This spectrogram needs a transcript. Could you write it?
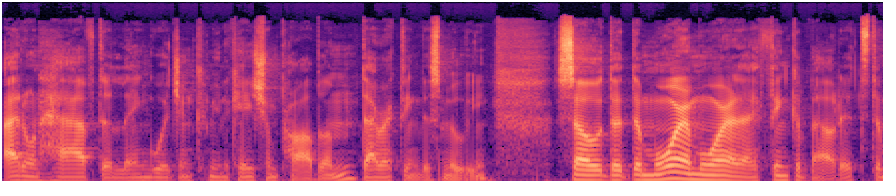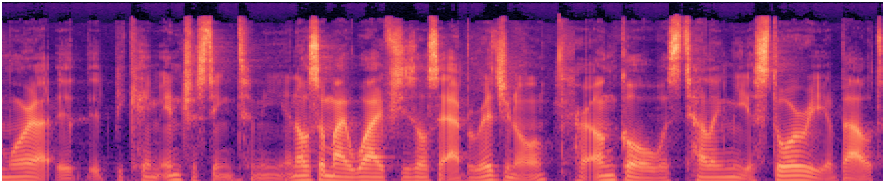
I don't have the language and communication problem directing this movie. So the the more and more I think about it, the more it, it became interesting to me. And also my wife, she's also Aboriginal. Her uncle was telling me a story about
